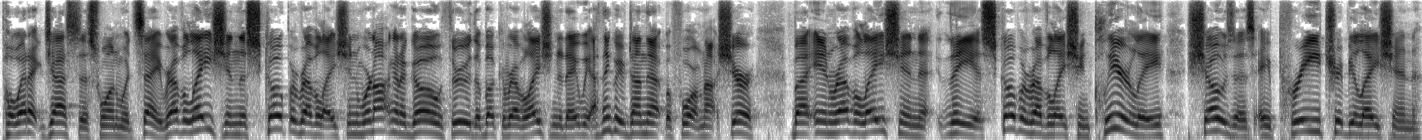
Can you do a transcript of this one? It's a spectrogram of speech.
Poetic justice, one would say. Revelation, the scope of Revelation, we're not going to go through the book of Revelation today. We, I think we've done that before, I'm not sure. But in Revelation, the scope of Revelation clearly shows us a pre tribulation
